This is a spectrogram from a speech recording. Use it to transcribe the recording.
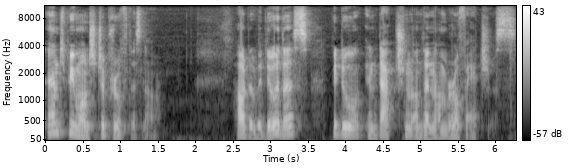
And we want to prove this now. How do we do this? We do induction on the number of edges.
